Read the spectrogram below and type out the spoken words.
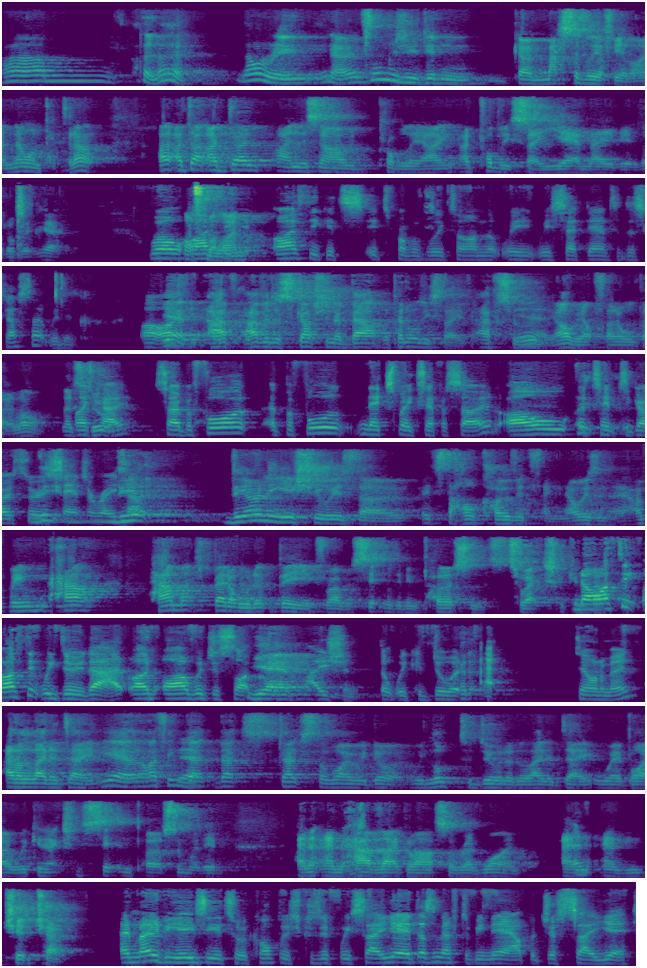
Um, I don't know. No one really, you know, as long as you didn't go massively off your line, no one picked it up. I, I don't. I don't. I listen. I would probably. I, I'd probably say yeah, maybe a little bit. Yeah. Well, Off I think, line. I think it's it's probably time that we, we sat down to discuss that with him. I- I yeah. think- have, have a discussion about the penalty save. Absolutely. I'll be up for that all day long. Let's do okay. So before before next week's episode, I'll attempt to go through Santa Rita. The, the only issue is though, it's the whole COVID thing, though, isn't it? I mean, how how much better would it be if I was sitting with him in person to actually? no, I think I think we do that. I, I would just like Yeah. confirmation that we could do it. But- At, do you know what I mean? at a later date. Yeah, I think Yeah. that that's that's the way we do it. We look to do it at a later date, whereby we can actually sit in person with him and and have that glass of red wine and and, chit chat. and maybe easier to accomplish because if we say yeah, it doesn't have to be now, but just say yes,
